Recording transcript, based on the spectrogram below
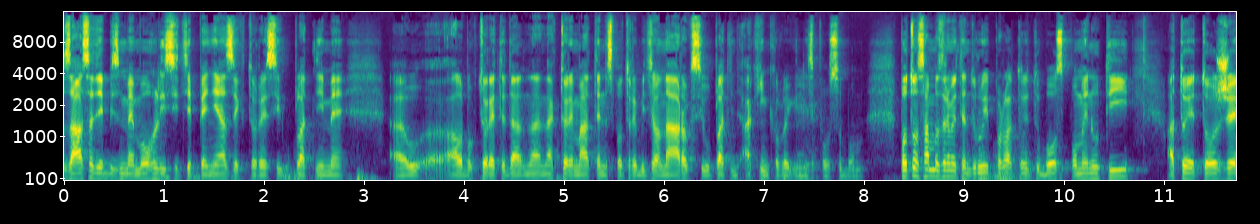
v zásade by sme mohli si tie peniaze, ktoré si uplatníme, e, alebo ktoré teda, na, na ktoré má ten spotrebiteľ nárok si uplatniť akýmkoľvek iným spôsobom. Potom samozrejme ten druhý pohľad, ktorý tu bol spomenutý, a to je to, že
